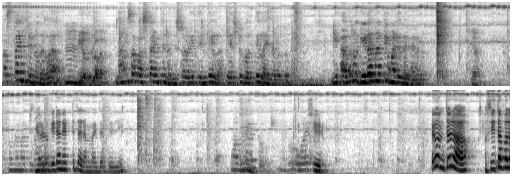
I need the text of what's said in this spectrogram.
ಫಸ್ಟ್ ಟೈಮ್ ತಿನ್ನೋದಲ್ಲ? ನಾನು ಸಹ ಫಸ್ಟ್ ಟೈಮ್ ತಿನ್ನೋದು. ಇಷ್ಟವರೆಗೆ ತಿಂದಿಲ್ಲ. ಟೇಸ್ಟ್ ಗೊತ್ತಿಲ್ಲ ಇದರದ್ದು. ಆದರೂ ಗಿಡ ನಾಟಿ ಮಾಡಿದ್ದೇನೆ ಎರಡು ಗಿಡ ನೆಟ್ಟಿದ್ದಾರೆ ಅಮ್ಮ ಇದರಲ್ಲಿ ಸೀಡು ಇದು ಒಂಥರ ಸೀತಾಫಲ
